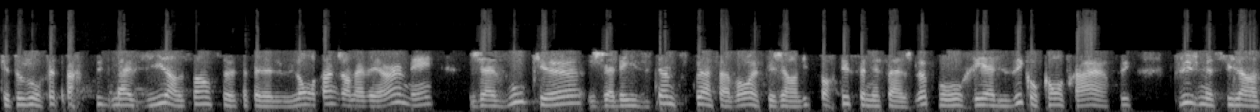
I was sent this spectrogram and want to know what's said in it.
qui a toujours fait partie de ma vie, dans le sens, euh, ça fait longtemps que j'en avais un, mais j'avoue que j'avais hésité un petit peu à savoir est-ce que j'ai envie de porter ce message-là pour réaliser qu'au contraire, tu sais, plus je me suis lancée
